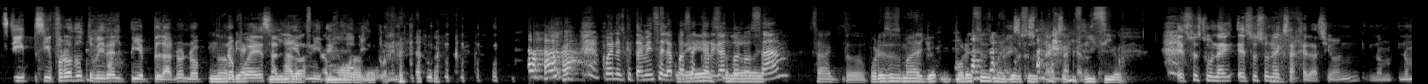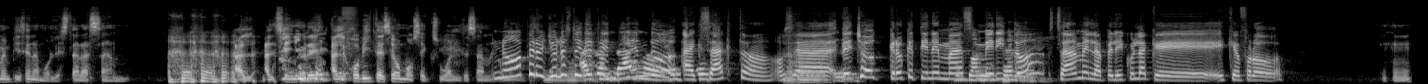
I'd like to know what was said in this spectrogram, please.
Si, si Frodo tuviera el pie plano, no, No no, puede salir ni hasta de. Hobbiton. Bueno, es que también se la pasa cargándolo Sam. Exacto. Por eso es más, yo, por eso es mayor Eso su es sacrificio. Eso es una, eso es una exageración. No, no me empiecen a molestar a Sam. Al, al señor, al hobbit ese homosexual de Sam. No, pero yo lo estoy defendiendo. Ah, Exacto. O sea, Ajá. de hecho, creo que tiene más mérito Sam. En la película que, que Frodo. Ujú,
